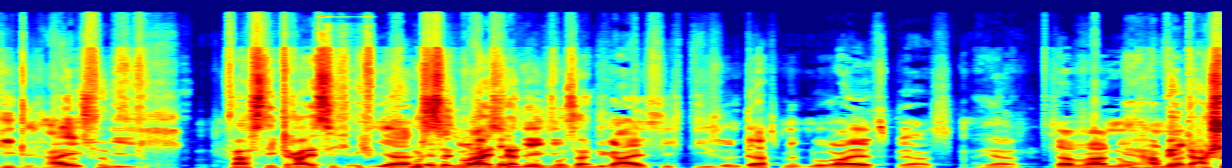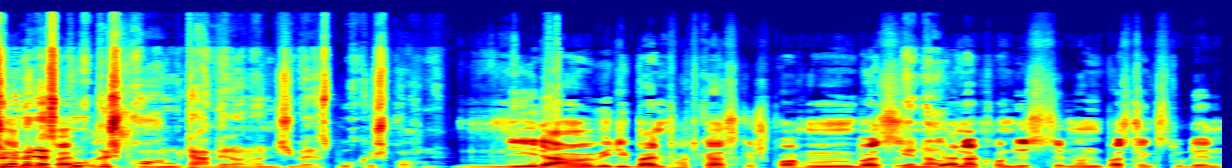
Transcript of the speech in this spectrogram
Die 30. es die 30? Ich, Ja, ich musste in war 30 Jahren irgendwo sein. die 30, dies und das mit Nora Hespers. Ja. Da war Nora Ja, haben wir da schon über das Buch uns. gesprochen? Da haben wir doch noch nicht über das Buch gesprochen. Nee, da haben wir über die beiden Podcasts gesprochen. Was ist Genau. die Anachronistin und was denkst du denn?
